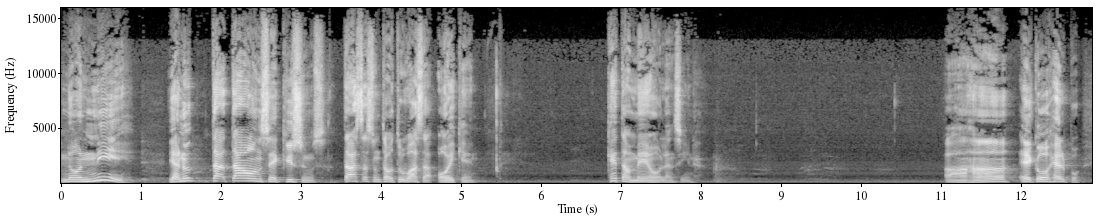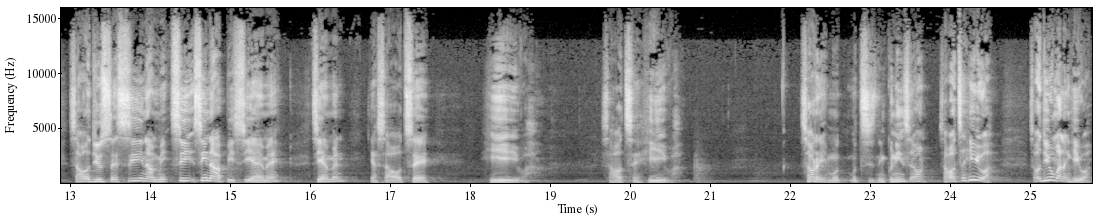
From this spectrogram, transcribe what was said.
No niin. Ja nyt tämä on se kysymys. Tässä sun täytyy vastata oikein. Ketä me olen siinä? Aha, eikö ole helppo? Sä oot just se si, siemen, siemen ja sä oot se hiiva. Sä oot se hiiva. Sori, mutta mut siis niin, niin se on. Sä oot se hiiva. Sä oot Jumalan hiiva.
